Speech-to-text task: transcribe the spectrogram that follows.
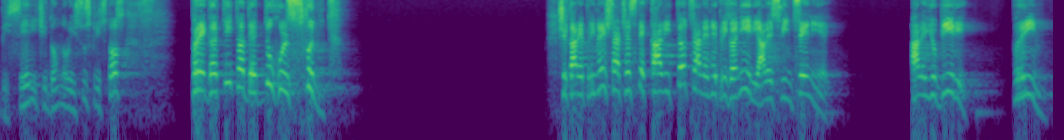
Bisericii Domnului Isus Hristos, pregătită de Duhul Sfânt. Și care primește aceste calități ale neprihănirii, ale sfințeniei, ale iubirii, prin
